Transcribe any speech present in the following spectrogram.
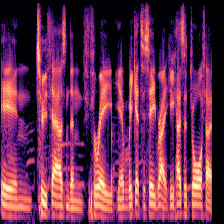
in 2003. You know, we get to see, right, he has a daughter.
